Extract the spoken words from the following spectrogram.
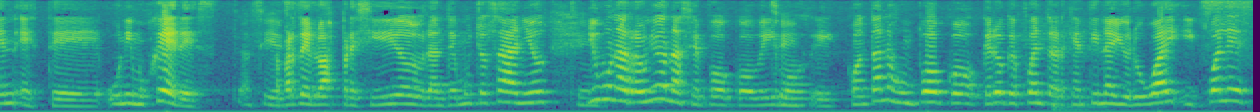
en este, Uni Mujeres. Aparte lo has presidido durante muchos años. Y hubo una reunión hace poco, vimos, contanos un poco, creo que fue entre Argentina y Uruguay y cuál es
